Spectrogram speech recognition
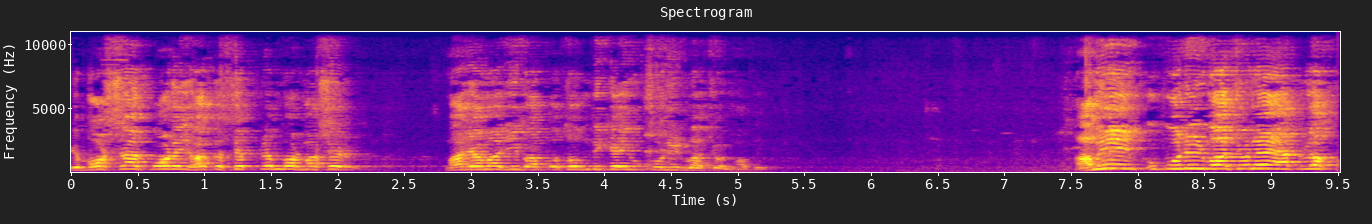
যে বর্ষার পরেই হয়তো সেপ্টেম্বর মাসের মাঝামাঝি বা প্রথম দিকেই উপনির্বাচন হবে। আমি উপনির্বাচনে এক লক্ষ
